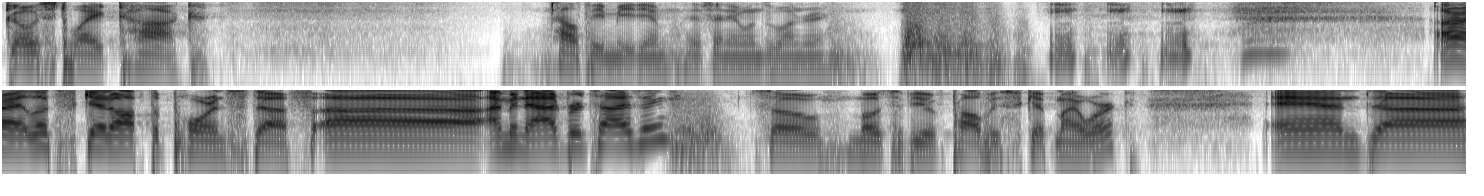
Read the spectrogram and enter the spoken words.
ghost white cock. Healthy medium, if anyone's wondering. All right, let's get off the porn stuff. Uh, I'm in advertising, so most of you have probably skipped my work. And uh,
